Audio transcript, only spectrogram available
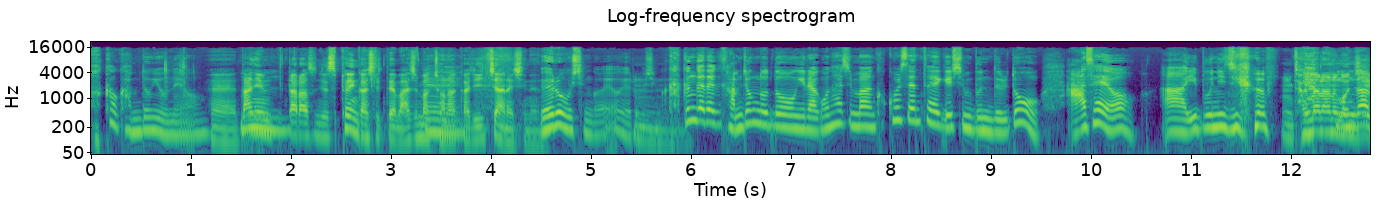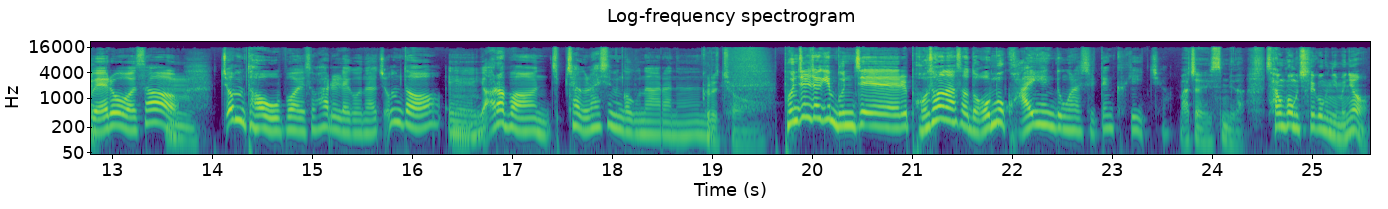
확 하고 감동이 오네요. 예, 따님 음. 따라서 이제 스페인 가실 때 마지막 네. 전화까지 잊지 않으시는. 외로우신 거예요, 외로우신 음. 거. 가끔가다 그 감정 노동이라고는 하지만 그 콜센터에 계신 분들도 아세요. 아, 이분이 지금 음, 장난하는 뭔가 건지. 외로워서 음, 좀더 오버해서 화를 내거나 좀더 예, 음. 여러 번 집착을 하시는 거구나라는 그렇죠. 본질적인 문제를 벗어나서 너무 과잉 행동을 하실 땐 그게 있죠. 맞아요, 있습니다. 3070님은요,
